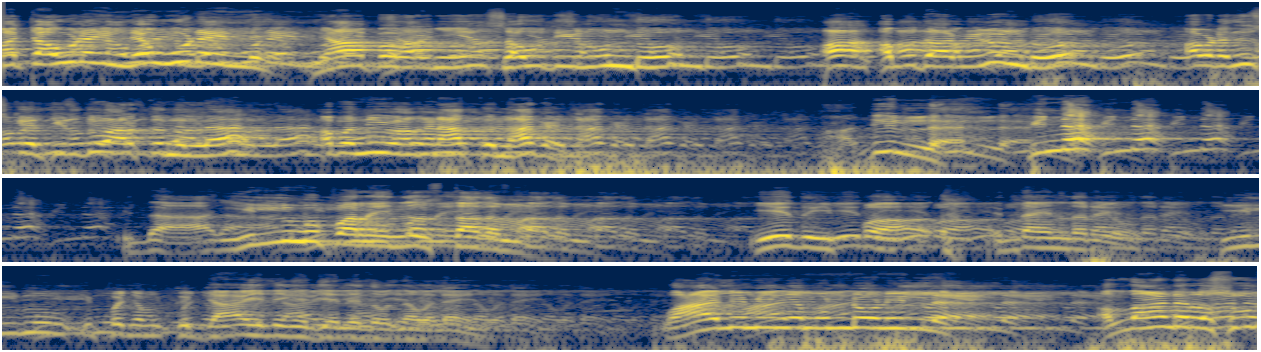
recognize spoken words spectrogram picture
മറ്റവിടെ ഇല്ലേ ഊടെ ഇല്ലേ ഞാൻ ഇപ്പൊ പറഞ്ഞു ഇത് സൗദിയിലുണ്ട്. ആ അബുദാബിയിലുണ്ട്. അവിടെ നിസ്കരിച്ചിരുന്നു അറക്കുന്നില്ല. അപ്പൊ നീ അങ്ങനെ ആക്കുന്ന അതില്ല. പിന്നെ ഇതാ ഇൽമു പറയുന്ന ഉസ്താദന്മാർ. ഏത് ഇപ്പൊ എന്തായെന്നറിയോ ഇൽമു ഇപ്പൊ നമുക്ക് ജാഹിലിംഗ ജയിലെ തോന്നുന്ന പോലെ വാലിമിങ്ങ മുണ്ടോണില്ല അള്ളാന്റെ റസൂൽ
